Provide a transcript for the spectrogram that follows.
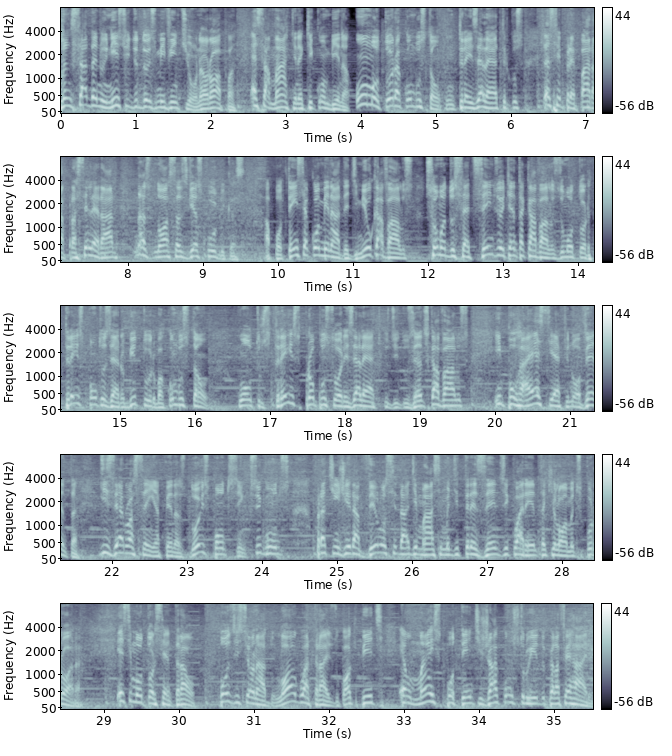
Lançada no início de 2021 na Europa, essa máquina que combina um motor a combustão com três elétricos já se prepara para acelerar nas nossas vias públicas. A potência combinada de mil cavalos, soma dos 780 cavalos do motor 3.0 biturbo a combustão com outros três propulsores elétricos de 200 cavalos, empurra a SF90 de 0 a 100 em apenas 2,5 segundos para atingir a velocidade máxima de 340 km por hora. Esse motor central, posicionado logo atrás do cockpit, é o mais potente já construído pela Ferrari.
